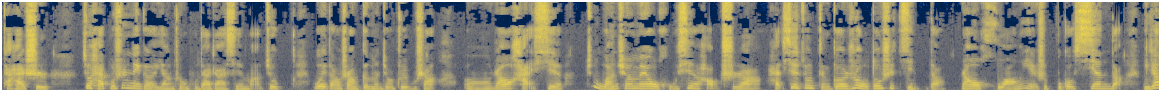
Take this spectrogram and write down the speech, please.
它还是，就还不是那个阳澄湖大闸蟹嘛，就味道上根本就追不上。嗯，然后海蟹就完全没有湖蟹好吃啊，海蟹就整个肉都是紧的，然后黄也是不够鲜的。你知道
